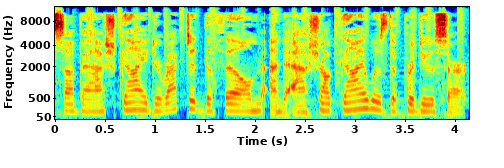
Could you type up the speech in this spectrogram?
Subhash Ghai directed the film and Ashok Ghai was the producer.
